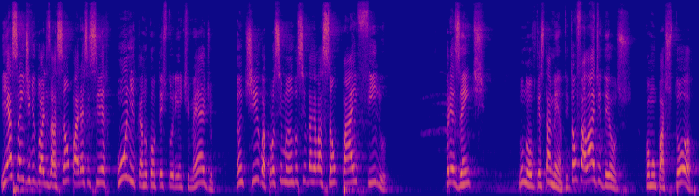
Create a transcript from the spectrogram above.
E essa individualização parece ser única no contexto do Oriente Médio, antigo, aproximando-se da relação pai-filho, presente no Novo Testamento. Então, falar de Deus como um pastor,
